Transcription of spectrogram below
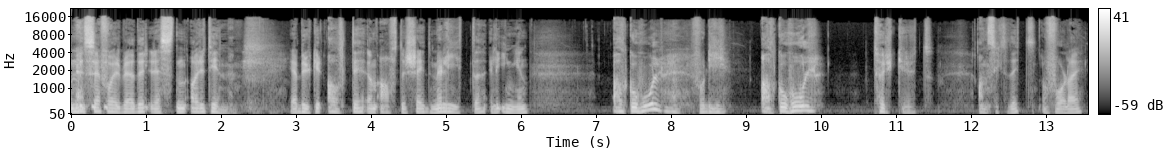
mens jeg forbereder resten av rutinen. Jeg bruker alltid en aftershade med lite eller ingen alkohol, fordi alkohol tørker ut ansiktet ditt og får deg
